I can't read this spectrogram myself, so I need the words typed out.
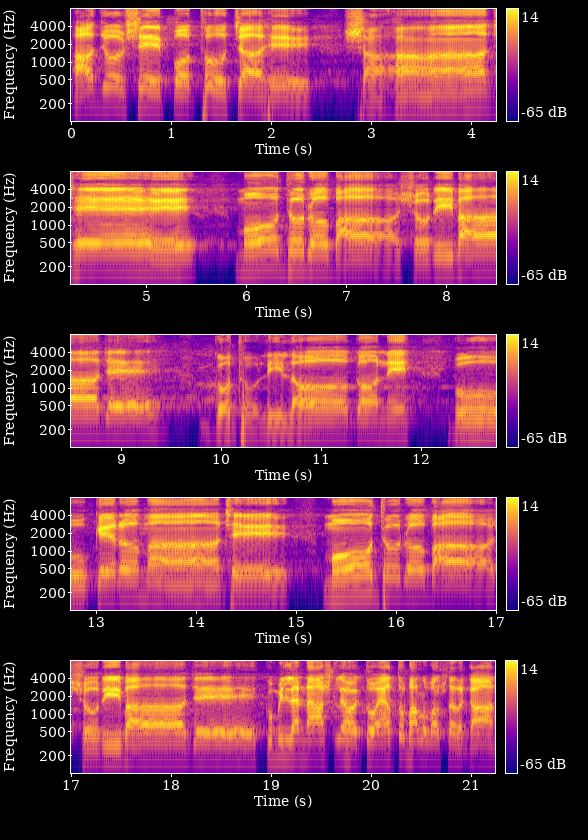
আজও সে পথ চাহে সাঝে মধুর বাসরি বাজে গধূলি লগনে বুকের মাঝে মধুর বাসরি বাজে। কুমিল্লা না আসলে হয়তো এত ভালোবাসার গান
